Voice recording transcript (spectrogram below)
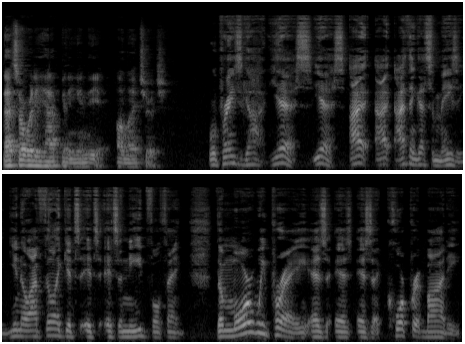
That's already happening in the online church. Well, praise God. Yes, yes. I, I, I think that's amazing. You know, I feel like it's it's it's a needful thing. The more we pray as as as a corporate body,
